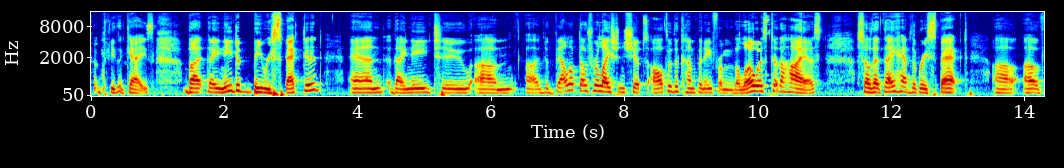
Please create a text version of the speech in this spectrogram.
be the case. But they need to be respected and they need to um, uh, develop those relationships all through the company from the lowest to the highest so that they have the respect uh, of,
